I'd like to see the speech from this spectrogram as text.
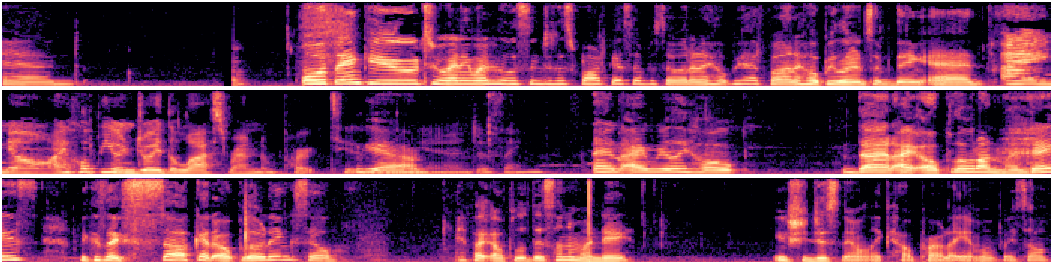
and well, thank you to anyone who listened to this podcast episode, and I hope you had fun. I hope you learned something, and I know. I hope you enjoyed the last random part too. Yeah. Yeah, just saying. and I really hope that I upload on Mondays because I suck at uploading. So if I upload this on a Monday, you should just know like how proud I am of myself.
